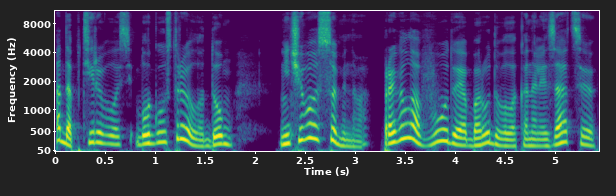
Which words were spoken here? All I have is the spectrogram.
адаптировалась, благоустроила дом – Ничего особенного. Провела воду и оборудовала канализацию.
